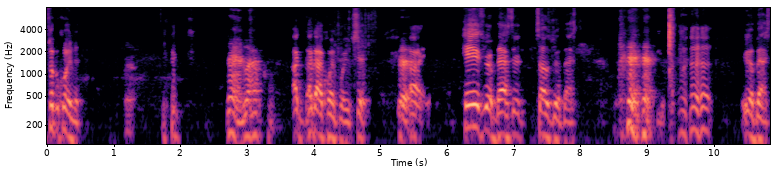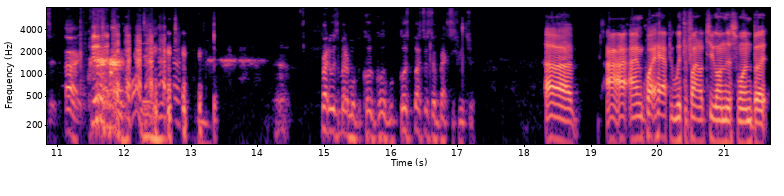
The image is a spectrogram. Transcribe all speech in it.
Flip a coin. Then. Man, do I have a coin? I, I got a coin for you. Shit. Good. All right. Heads, you're a bastard. Tails, you're a bastard. You're a bastard. All right. Freddie, what's a better movie? Go, go, Ghostbusters or Back to the Future? Uh, I, I'm quite happy with the final two on this one, but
